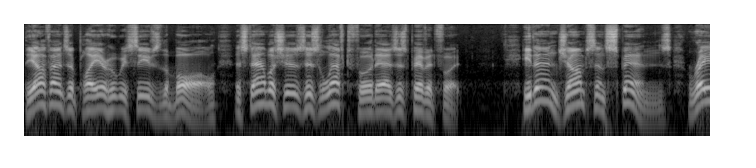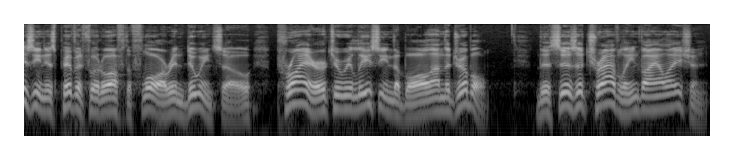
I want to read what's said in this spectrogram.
the offensive player who receives the ball establishes his left foot as his pivot foot. He then jumps and spins, raising his pivot foot off the floor in doing so prior to releasing the ball on the dribble. This is a traveling violation.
